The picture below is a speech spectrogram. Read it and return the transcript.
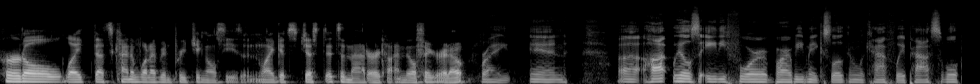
Hertl, like that's kind of what I've been preaching all season. Like it's just it's a matter of time. They'll figure it out. Right. And uh, Hot Wheels 84 Barbie makes Logan look halfway passable.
